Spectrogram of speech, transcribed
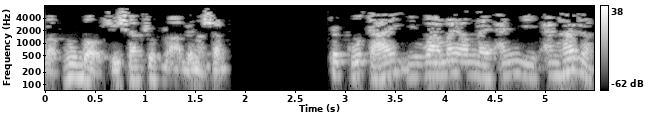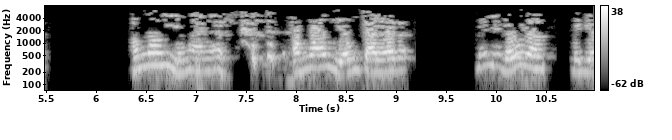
và vun bồi sự sáng suốt đó để mà sống. Cái của cải như qua mấy ông này ăn gì ăn hết rồi. Không nói gì không ăn hết. không nói gì ông chơi hết đó, Mấy gì đủ rồi. Bây giờ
